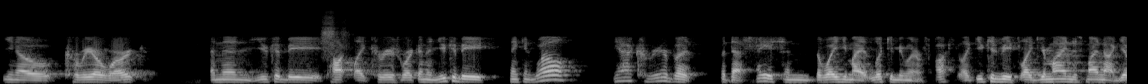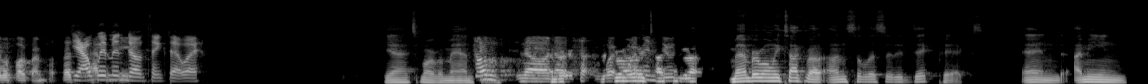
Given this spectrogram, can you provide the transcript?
you know career work, and then you could be talk like careers work, and then you could be thinking, well, yeah, career, but but that face and the way he might look at me when we're fucking, like you could be like your mind just might not give a fuck. What I'm, that's yeah, what women don't think that way. Yeah, it's more of a man. thing. Some no no. Remember- Some, what Remember when, we women talked do. about, remember when we talked about unsolicited dick pics? And I mean,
